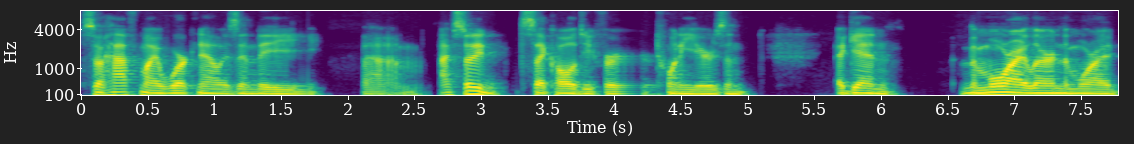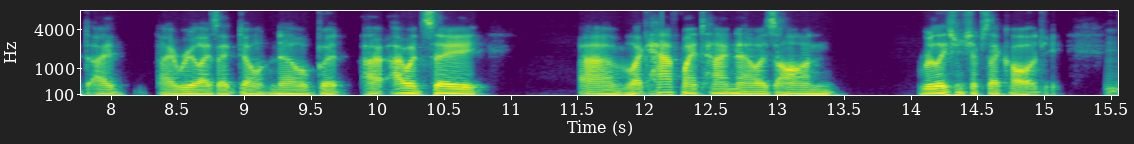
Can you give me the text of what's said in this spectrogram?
So half my work now is in the um, I've studied psychology for 20 years, and again, the more I learn, the more I I, I realize I don't know. But I, I would say, um, like half my time now is on relationship psychology. Hmm.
